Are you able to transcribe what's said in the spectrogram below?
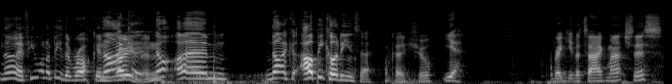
No, if you want to be the Rock and no, Roman. could- no. Um, no. Could- I'll be Cody and Seth. Okay, sure. Yeah. Regular tag match. This?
